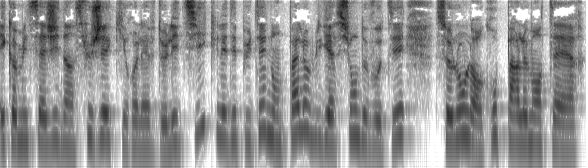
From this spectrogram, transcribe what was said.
et comme il s'agit d'un sujet qui relève de l'éthique, les députés n'ont pas l'obligation de voter selon leur groupe parlementaire.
